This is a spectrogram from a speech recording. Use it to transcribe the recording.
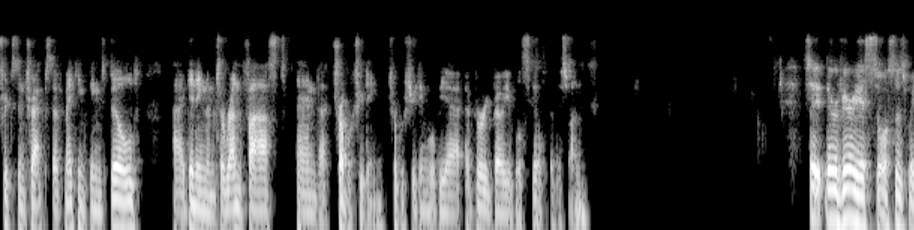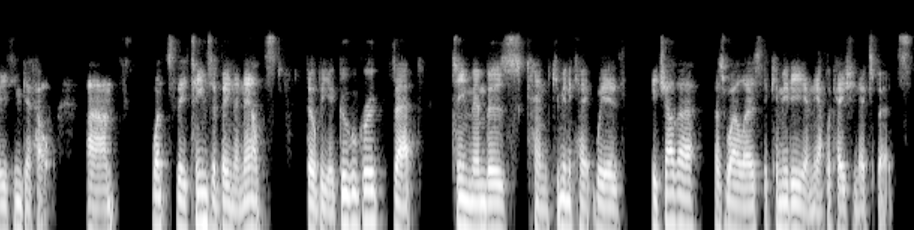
tricks and traps of making things build, uh, getting them to run fast, and uh, troubleshooting. Troubleshooting will be a, a very valuable skill for this one. So there are various sources where you can get help. Um, once the teams have been announced, there'll be a Google group that team members can communicate with each other as well as the committee and the application experts.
